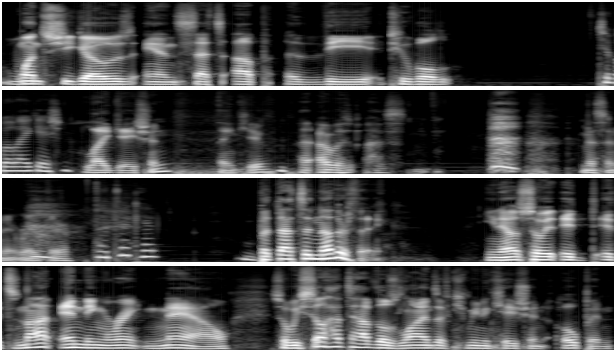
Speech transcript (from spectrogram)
once she goes and sets up the tubal Tubal ligation. ligation. Thank you. I, I was I was missing it right there. That's okay. But that's another thing. You know, so it, it it's not ending right now. So we still have to have those lines of communication open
